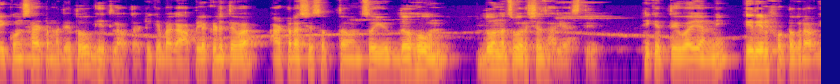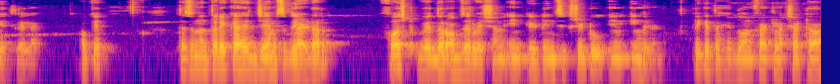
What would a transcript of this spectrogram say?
एकोणसाठमध्ये तो घेतला होता. ठीक आहे? बघा आपल्याकडे तेव्हा अठराशे सत्तावन्नचं युद्ध होऊन दोनच वर्ष झाले असतील. ठीक आहे? तेव्हा यांनी एरियल फोटोग्राफ घेतलेला आहे. ओके त्याच्यानंतर एक आहे James Glaisher first weather observation in eighteen sixty two in England ठीक आहे तर हे दोन फॅक्ट लक्षात ठेवा.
